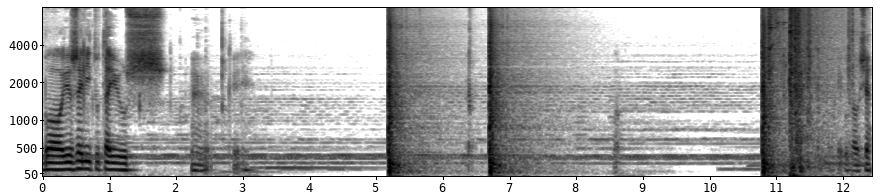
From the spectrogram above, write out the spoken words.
Bo jeżeli tutaj już... E, okej. Okay. Okay, udało się.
